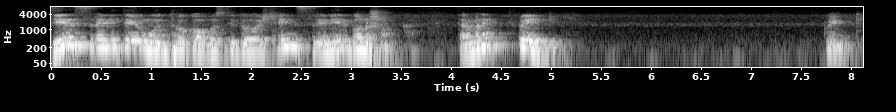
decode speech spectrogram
যে শ্রেণীতে মধ্যক অবস্থিত, সেই শ্রেণির গণসংখ্যা, তার মানে টোয়েন্টি টোয়েন্টি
